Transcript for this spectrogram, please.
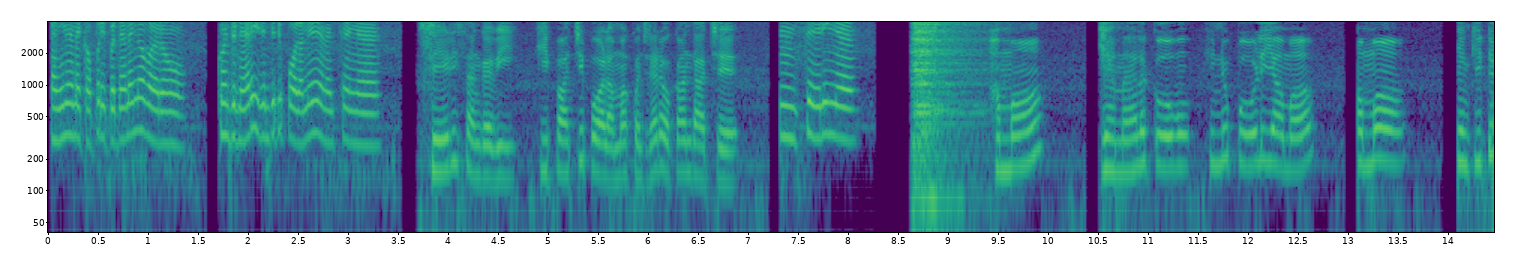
கல்யாணம் அப்புறம் இப்பதானங்க வரோம். கொஞ்ச நேரம் இருந்துட்டு போலான்னு நினைச்சேங்க. சரி சங்கவி இப்பாச்சு போலாமா? கொஞ்ச நேரம் உட்காந்தாச்சு. ம் சரிங்க. அம்மா என் மேல கோவம். இன்னும் போலியாமா அம்மா என்கிட்ட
